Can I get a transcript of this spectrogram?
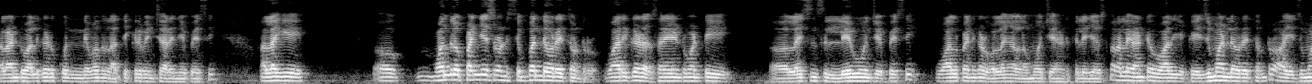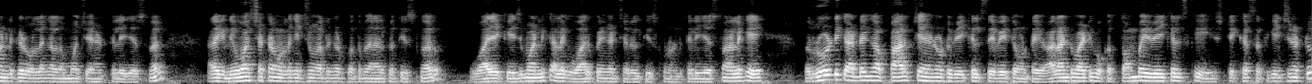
అలాంటి వాళ్ళు కూడా కొన్ని నిబంధనలు అతిక్రమించారని చెప్పేసి అలాగే అందులో పనిచేసినటువంటి సిబ్బంది ఎవరైతే ఉంటారో వారికి కూడా సరైనటువంటి లైసెన్సులు లేవు అని చెప్పేసి వాళ్ళపైన కూడా ఉల్లంఘనలు నమోదు చేసినట్టు తెలియజేస్తున్నారు. అలాగే అంటే వాళ్ళ యొక్క యజమానులు ఎవరైతే ఉంటారో ఆ యజమానులకు కూడా ఉల్లంఘనలు నమోదు చేసినట్టు తెలియజేస్తున్నారు. అలాగే నివాస చట్టం ఉల్లంఘించిన వాళ్ళని కూడా కొంతమంది అదుపులో తీసుకున్నారు వారి యొక్క యజమానులకి అలాగే వారిపైన కూడా చర్యలు తీసుకున్నట్టు తెలియజేస్తున్నారు. అలాగే రోడ్డుకి అడ్డంగా పార్క్ చేయనటువంటి వెహికల్స్ ఏవైతే ఉంటాయో అలాంటి వాటికి ఒక తొంభై వెహికల్స్కి స్టిక్కర్స్ అతికించినట్టు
